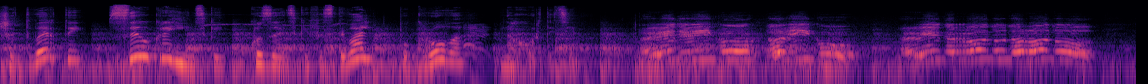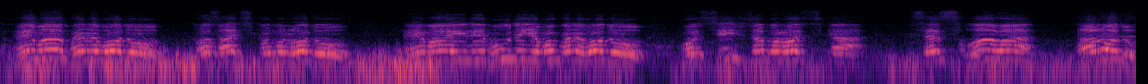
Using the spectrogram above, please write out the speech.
четвертий всеукраїнський козацький фестиваль Покрова на Хортиці. Від віку до віку, від роду до роду, нема переводу козацькому роду, нема і не буде йому переводу, бо Січ Запорозька це слава народу.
